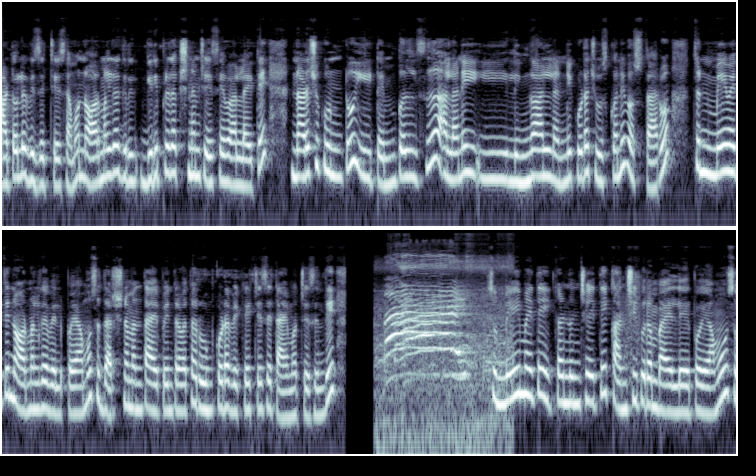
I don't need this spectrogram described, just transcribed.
ఆటోలో విజిట్ చేసాము. నార్మల్గా గిరి గిరి ప్రదక్షిణం చేసే వాళ్ళైతే నడుచుకుంటూ ఈ టెంపుల్స్ అలానే ఈ లింగాలన్నీ కూడా చూసుకొని వస్తారు. సో మేమైతే నార్మల్గా వెళ్ళిపోయాము. సో దర్శనం అంతా అయిపోయిన తర్వాత రూమ్ కూడా వెకేట్ చేసే టైం వచ్చేసింది. సో మేమైతే ఇక్కడ నుంచి అయితే కంచీపురం బయలుదేరిపోయాము. సో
